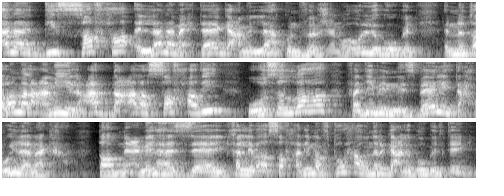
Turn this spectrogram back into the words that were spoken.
أنا دي الصفحة اللي أنا محتاج أعمل لها conversion وأقول لجوجل إن طالما العميل عدى على الصفحة دي ووصل لها فدي بالنسبة لي تحويلة ناجحة. طب نعملها إزاي؟ خلي بقى الصفحة دي مفتوحة ونرجع لجوجل تاني.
